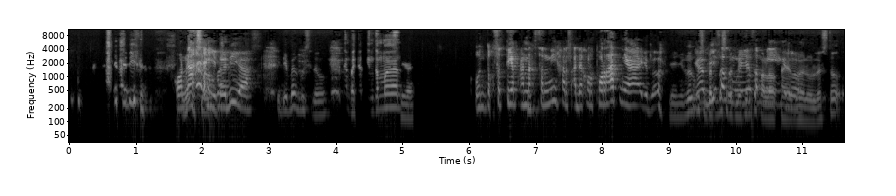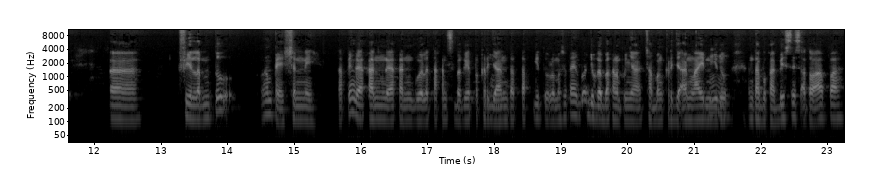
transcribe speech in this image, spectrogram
Itu dia. Nah Koneksi. itu dia. ide bagus tuh. Banyakin teman. Untuk setiap anak seni harus ada korporatnya gitu. ya, gue bisa gue sempet mikir semuanya tuh kalau seni kayak gitu. gue lulus tuh eh, film tuh kan passion nih tapi nggak akan nggak akan gue letakkan sebagai pekerjaan tetap gitu loh. Maksudnya gue juga bakal punya cabang kerjaan lain gitu. Hmm. entah buka bisnis atau apa.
